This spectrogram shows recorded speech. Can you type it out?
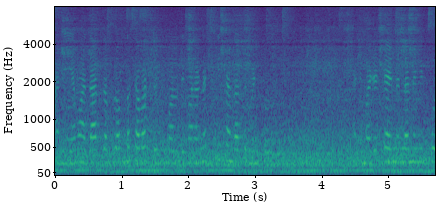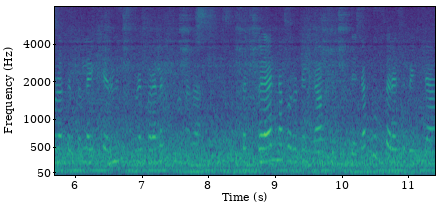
आणि हे माझा आजचा ब्लॉग कसा वाटतो तुम्हाला ते मला नक्की सांगा कमेंट करून. आणि माझ्या चॅनलला नवीन कोण असेल तर लाईक शेअर आणि सबस्क्राईब करायला विसरू नका. सगळ्यांना करून एकदा अक्षर त्याच्या खूप साऱ्या शुभेच्छा.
